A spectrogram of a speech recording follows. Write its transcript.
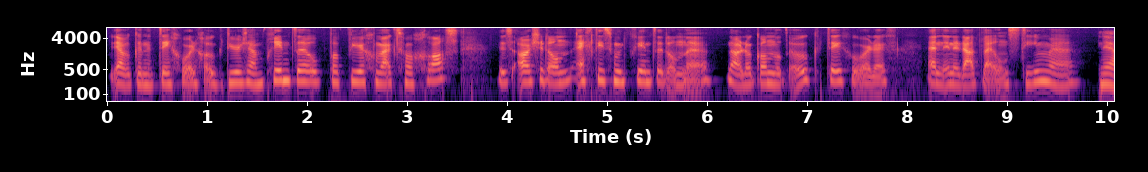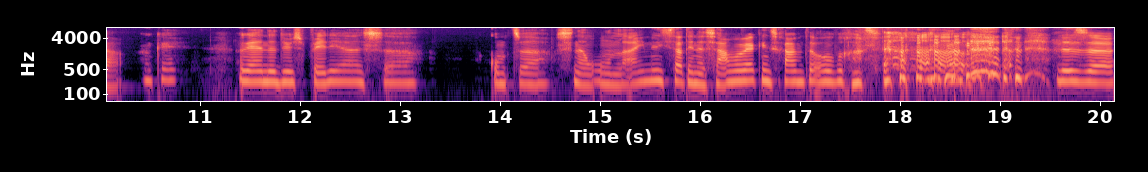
ja, we kunnen tegenwoordig ook duurzaam printen op papier gemaakt van gras. Dus als je dan echt iets moet printen, dan, uh, nou, dan kan dat ook tegenwoordig. En inderdaad bij ons team. Uh... Ja, oké. Oké, en de Duurzapedia is, uh, komt snel online. Die staat in een samenwerkingsruimte overigens. dus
